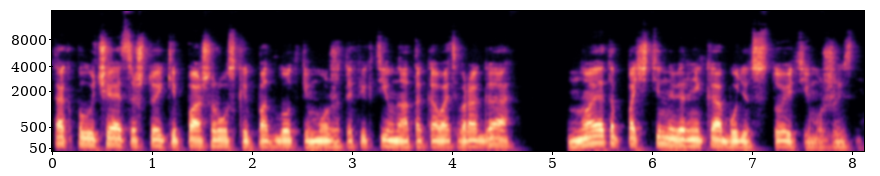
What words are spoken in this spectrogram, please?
так получается, что экипаж русской подлодки может эффективно атаковать врага, но это почти наверняка будет стоить ему жизни.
